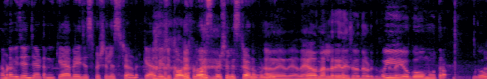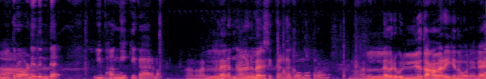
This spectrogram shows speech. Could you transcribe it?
നമ്മുടെ വിജയൻ ചേട്ടൻ ക്യാബേജ് സ്പെഷ്യലിസ്റ്റ് ആണ്. ക്യാബേജ് കോളിഫ്ലവർ സ്പെഷ്യലിസ്റ്റ് ആണ് അദ്ദേഹം നല്ല രീതിയിൽ ശ്രദ്ധ കൊടുക്കുന്നു അയ്യോ ഗോമൂത്രം. ഗോമൂത്രമാണ് ഇതിന്റെ ഈ ഭംഗിക്ക് കാരണം. നല്ല നല്ല ഗോമൂത്രമാണ്. നല്ല ഒരു വലിയ താമരയ്ക്കുന്ന പോലെ അല്ലേ?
